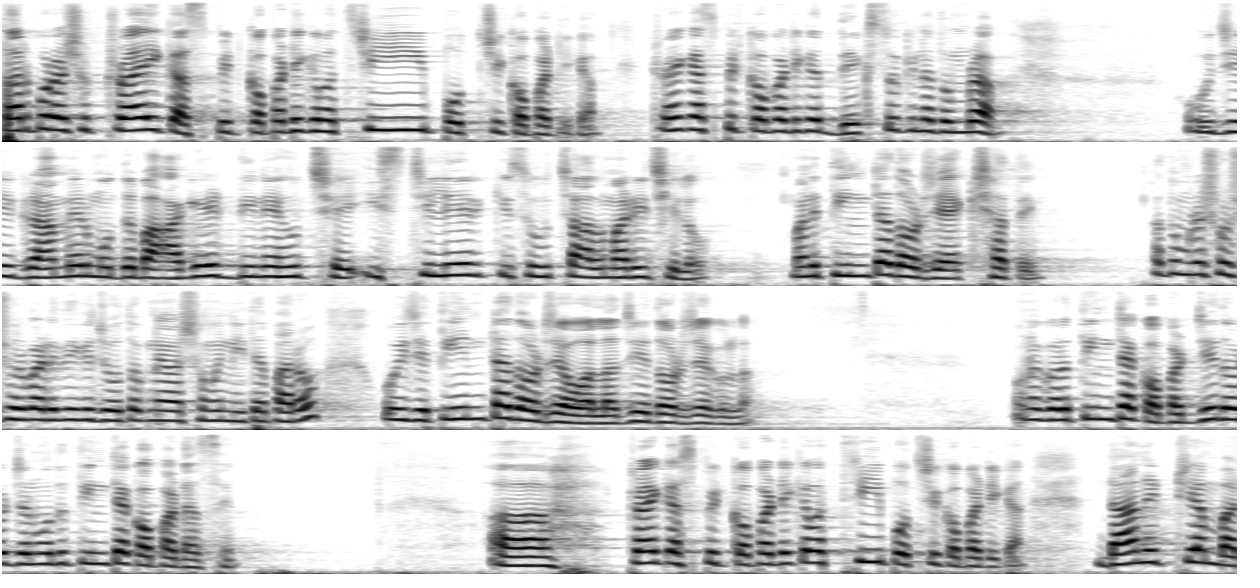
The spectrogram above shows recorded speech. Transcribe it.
তারপর আসো ট্রাইকাস্পিড কপাটিকা বা ত্রিপত্রী কপাটিকা ট্রাইকাস্পিড কপাটিকা দেখছ কিনা তোমরা? ওই যে গ্রামের মধ্যে বা আগের দিনে হচ্ছে স্টিলের কিছু হচ্ছে আলমারি ছিল। মানে তিনটা দরজা একসাথে। আর তোমরা শ্বশুর বাড়ি থেকে যৌতুক নেওয়ার সময় নিতে পারো। ওই যে তিনটা দরজাওয়ালা, যে দরজাগুলো। মনে করো তিনটা কপাট, যে দরজার মধ্যে তিনটা কপাট আছে। ট্রাইকাস্পিড কপাটিকা বা ত্রিপত্রী কপাটিকা। ডান এট্রিয়াম বা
